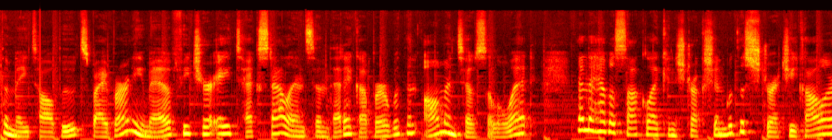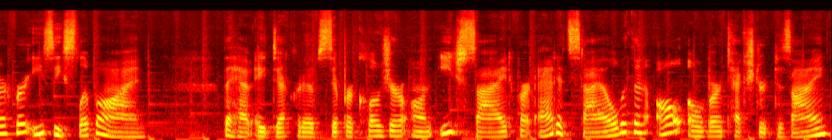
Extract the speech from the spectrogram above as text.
The Maytal boots by Bernie Mev feature a textile and synthetic upper with an almond toe silhouette, and they have a sock-like construction with a stretchy collar for easy slip-on. They have a decorative zipper closure on each side for added style with an all-over textured design,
